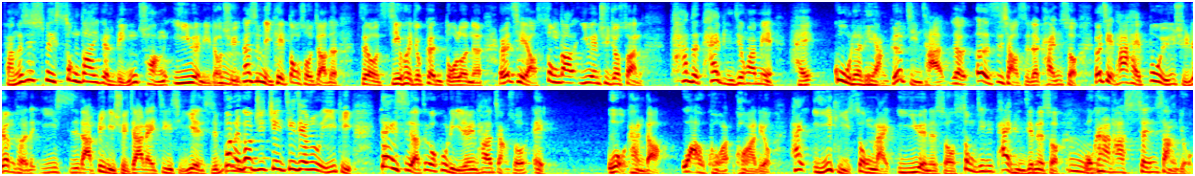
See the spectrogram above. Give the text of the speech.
反而是被送到一个临床医院里头去。那是不是你可以动手脚的这种机会就更多了呢？而且啊，送到医院去就算了，他的太平间外面还雇了两个警察，要二十四小时的看守，而且他还不允许任何的医师啦、病理学家来进行验尸，不能够去接接接触遗体。但是啊，这个护理人员他讲说，哎。我有看到，哇，狂狂阿六，他遗体送来医院的时候，送进太平间的时候，嗯、我看到他身上有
